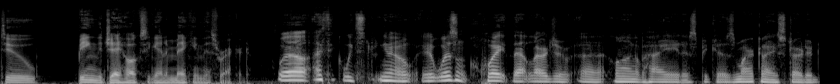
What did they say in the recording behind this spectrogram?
to being the Jayhawks again and making this record? Well, I think we, you know, it wasn't quite that large of uh, long of a hiatus because Mark and I started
